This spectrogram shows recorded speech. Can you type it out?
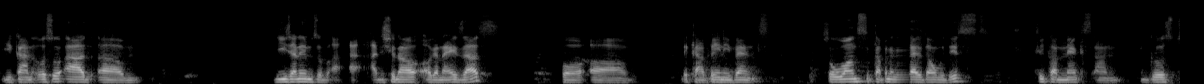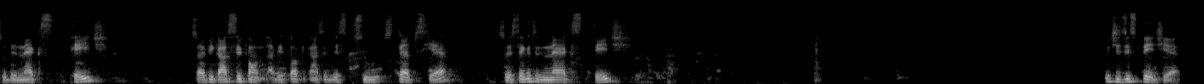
you can also add um, usernames of additional organizers for um, the campaign event. So once the campaign is done with this, click on next and it goes to the next page. So if you can see from at the top, you can see these two steps here. So it's taken to the next stage, which is this page here.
